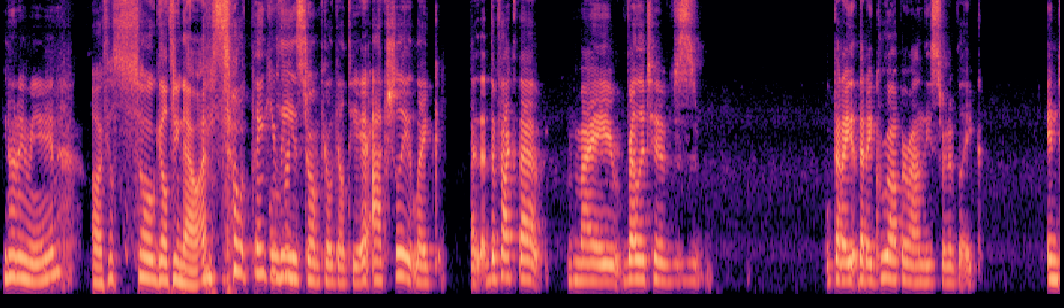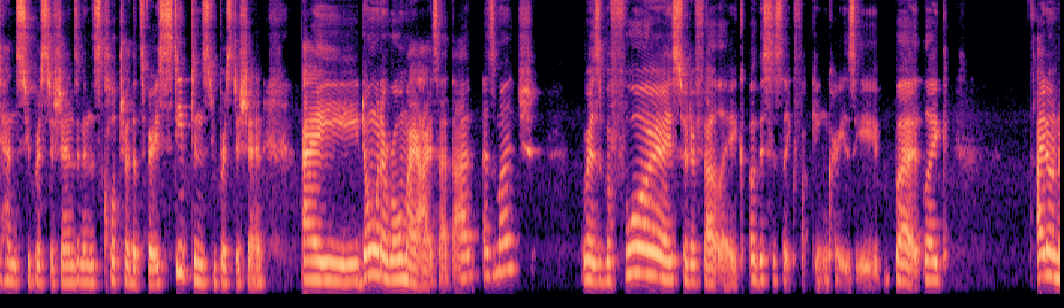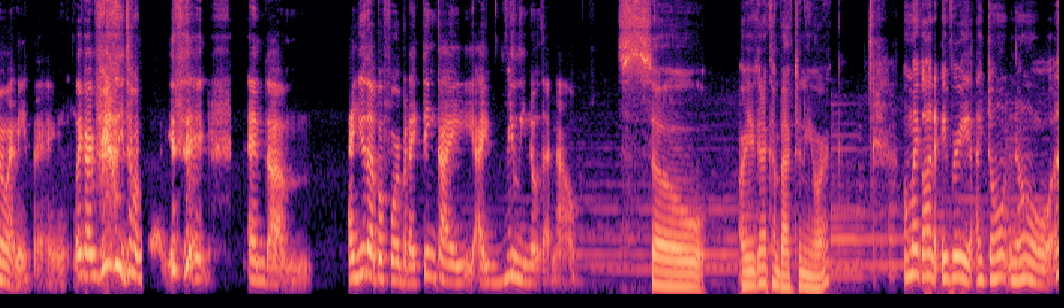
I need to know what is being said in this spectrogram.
You know what I mean? Oh, I feel so guilty now. I'm so thank you. Please for- don't feel guilty. It actually, like uh, the fact that my relatives that I that I grew up around these sort of like intense superstitions and in this culture that's very steeped in superstition, I don't want to roll my eyes at that as much. Whereas before, I sort of felt like, oh, this is like fucking crazy. But like, I don't know anything. Like, I really don't know anything. And um, I knew that before, but I think I I really know that now. So, are you going to come back to New York? Oh my God, Avery, I don't know.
